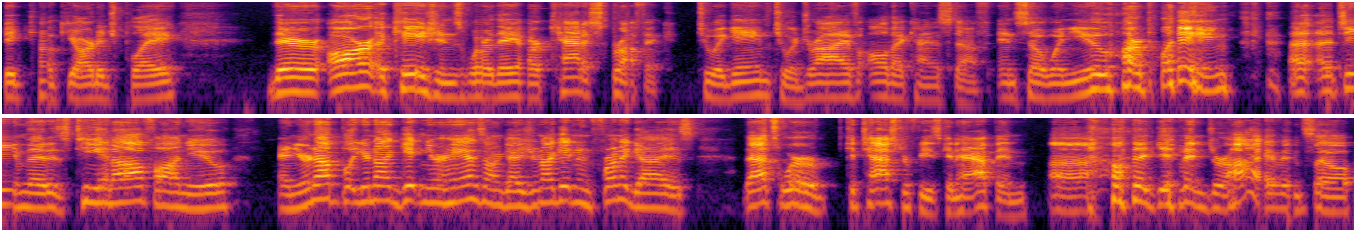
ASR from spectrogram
big chunk yardage play. There are occasions where they are catastrophic to a game, to a drive, all that kind of stuff. And so when you are playing a, a team that is teeing off on you and you're not you're not getting your hands on guys, you're not getting in front of guys, that's where catastrophes can happen uh, on a given drive. And so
